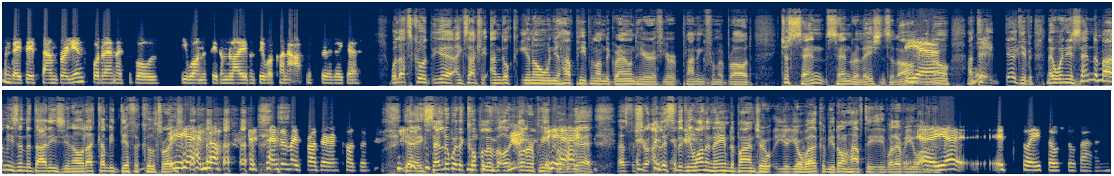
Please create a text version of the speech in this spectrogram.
and they did sound brilliant. But then I suppose you want to see them live and see what kind of atmosphere they get. Well, that's good. Yeah, exactly. And look, you know, when you have people on the ground here, if you're planning from abroad, just send send relations along. Yeah. You know, and they they'll give it. Now, when you send the mummies and the daddies, you know that can be difficult, right? yeah, no, I sent them my brother and cousin. yeah, send them with a couple of other people. Yeah. Yeah. that's for sure. And listen, if you want to name the band, you're you're, welcome. You don't have to. Whatever you want. Uh, yeah, it's Sway Social Band.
